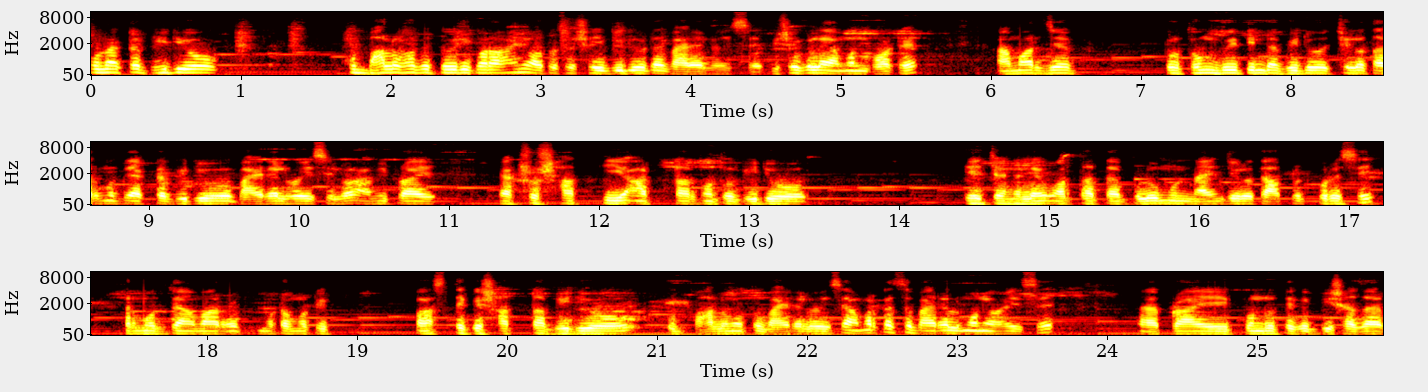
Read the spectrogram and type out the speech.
কোনো একটা ভিডিও খুব ভালোভাবে তৈরি করা হয়নি, অথচ সেই ভিডিওটা ভাইরাল হয়েছে। বিষয়গুলো এমন ঘটে আমার যে প্রথম দুই তিনটা ভিডিও ছিল, তার মধ্যে একটা ভিডিও ভাইরাল হয়েছিল। আমি প্রায় একশো সাত কি আটটার মতো ভিডিও এই চ্যানেলে অর্থাৎ ব্লু মুন নাইন জিরোতে আপলোড করেছি। তার মধ্যে আমার মোটামুটি পাঁচ থেকে সাতটা ভিডিও খুব ভালো মতো ভাইরাল হয়েছে। আমার কাছে ভাইরাল মনে হয়েছে প্রায় পনেরো থেকে বিশ হাজার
